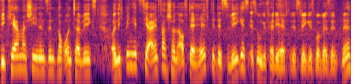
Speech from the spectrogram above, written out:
Die Kehrmaschinen sind noch unterwegs. Und ich bin jetzt hier einfach schon auf der Hälfte des Weges, ist ungefähr die Hälfte des Weges, wo wir sind, ne?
